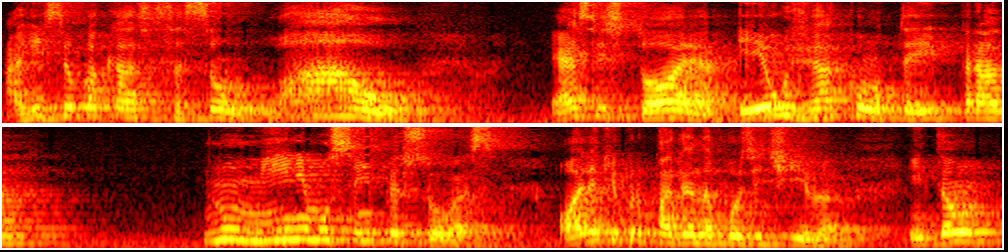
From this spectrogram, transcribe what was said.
A gente saiu com aquela sensação, uau! Essa história eu já contei para no mínimo 100 pessoas. Olha que propaganda positiva. Então,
